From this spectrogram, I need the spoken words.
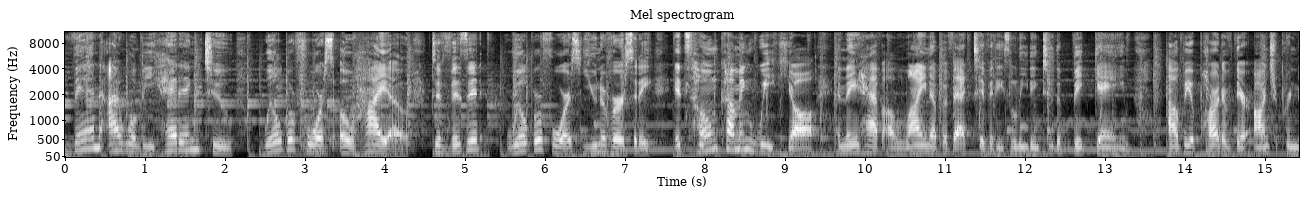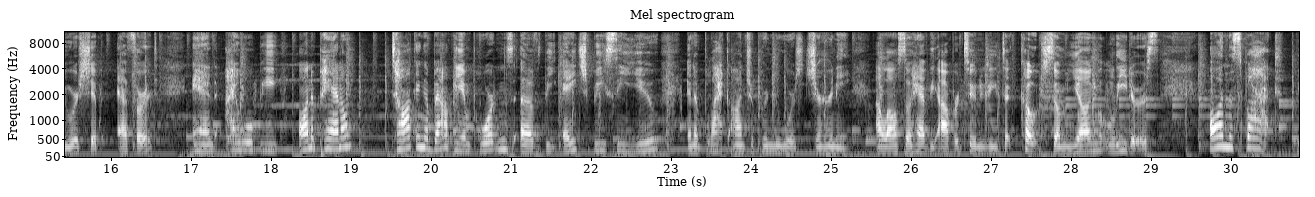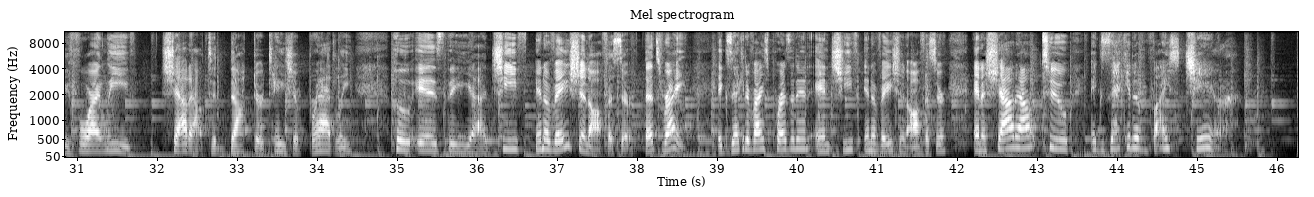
Then I will be heading to Wilberforce, Ohio to visit Wilberforce University. It's homecoming week, y'all, and they have a lineup of activities leading to the big game. I'll be a part of their entrepreneurship effort, and I will be on a panel talking about the importance of the HBCU in a Black entrepreneur's journey. I'll also have the opportunity to coach some young leaders on the spot before I leave. Shout out to Dr. Tasia Bradley, who is the uh, Chief Innovation Officer. That's right, Executive Vice President and Chief Innovation Officer. And a shout out to Executive Vice Chair,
